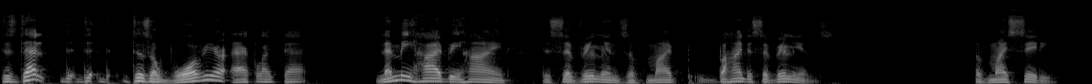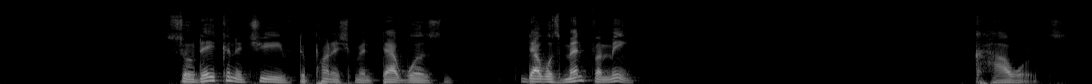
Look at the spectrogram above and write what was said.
Does that does a warrior act like that? Let me hide behind the civilians of my behind the civilians of my city so they can achieve the punishment that was that was meant for me. Cowards.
